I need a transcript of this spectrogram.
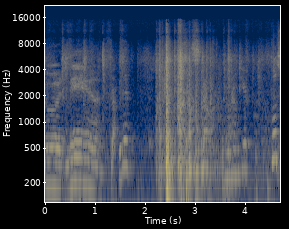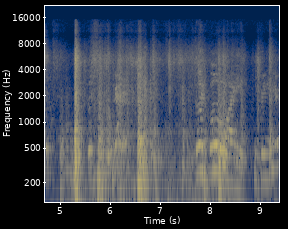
Good man. Drop it in. Come around here. Close it. Good. It. Good boy. Can you bring it here?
